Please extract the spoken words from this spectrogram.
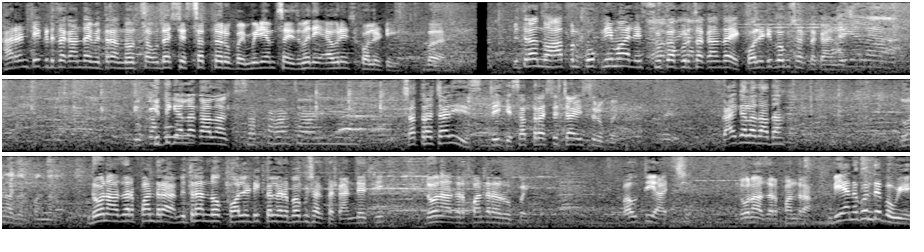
हरण टेकडीचा कांदा आहे मित्रांनो. चौदाशे सत्तर रुपये. मीडियम साईजमध्ये ॲव्हरेज क्वालिटी बर. मित्रांनो हा पण कोकणी माल आहे. सुकापूरचा कांदा आहे. क्वालिटी बघू शकता कांद्याची किती गेला काला सतरा चाळीस. ठीक आहे सतराशे चाळीस रुपये. काय केला दादा? दोन हजार पंधरा. दोन हजार पंधरा. मित्रांनो क्वालिटी कलर बघू शकता कांद्याची. दोन हजार पंधरा रुपये. पावती आजची. दोन हजार पंधरा. बियाणं कोणते भाऊ हे?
